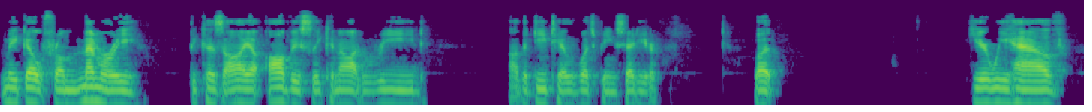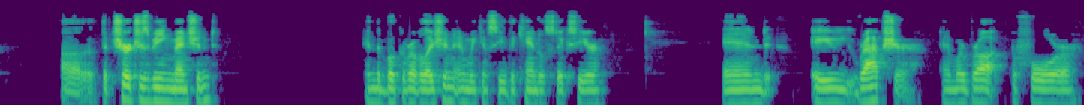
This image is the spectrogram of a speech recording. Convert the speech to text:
make out from memory because I obviously cannot read uh, the detail of what's being said here. But here we have uh, the churches being mentioned in the book of Revelation, and we can see the candlesticks here, and a rapture, and we're brought before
